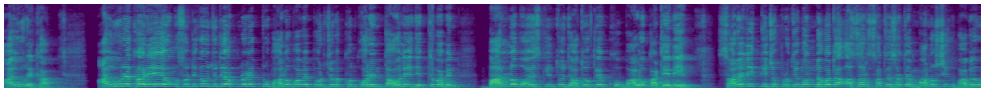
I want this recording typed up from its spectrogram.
আয়ু রেখা আয়ু রেখার এই অংশটিকেও যদি আপনারা একটু ভালোভাবে পর্যবেক্ষণ করেন, তাহলেই দেখতে পাবেন বাল্য বয়স কিন্তু জাতকের খুব ভালো কাটেনি। শারীরিক কিছু প্রতিবন্ধকতা আসার সাথে সাথে মানসিকভাবেও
